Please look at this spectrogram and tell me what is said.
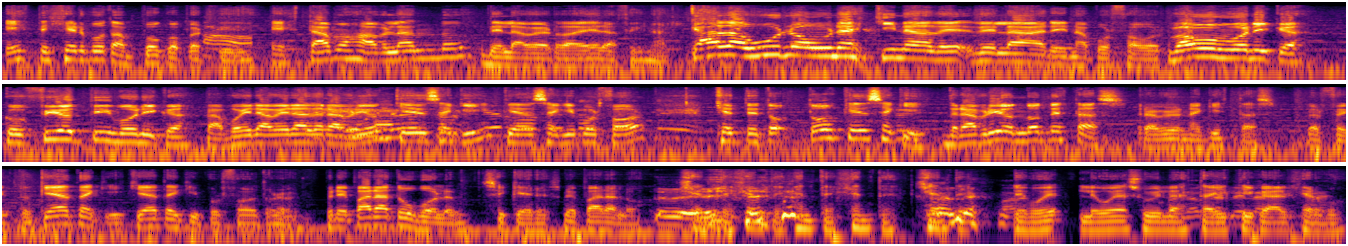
Este gerbo tampoco ha perdido. Estamos hablando de la verdadera final. Cada uno a una esquina de, de la arena, por favor. Vamos, Mónica. Confío en ti, Mónica. Va, Voy a ir a ver a Drabrión. Quédense aquí, quédense aquí, por favor. Gente, to- todos quédense aquí. Drabrión, ¿dónde estás? Drabrión, aquí estás. Perfecto. Quédate aquí, quédate aquí, por favor, Drabrión. Prepara tu golem, si quieres. Prepáralo. Gente, gente, gente, gente, gente. Le voy, le voy a subir la estadística del gerbo.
